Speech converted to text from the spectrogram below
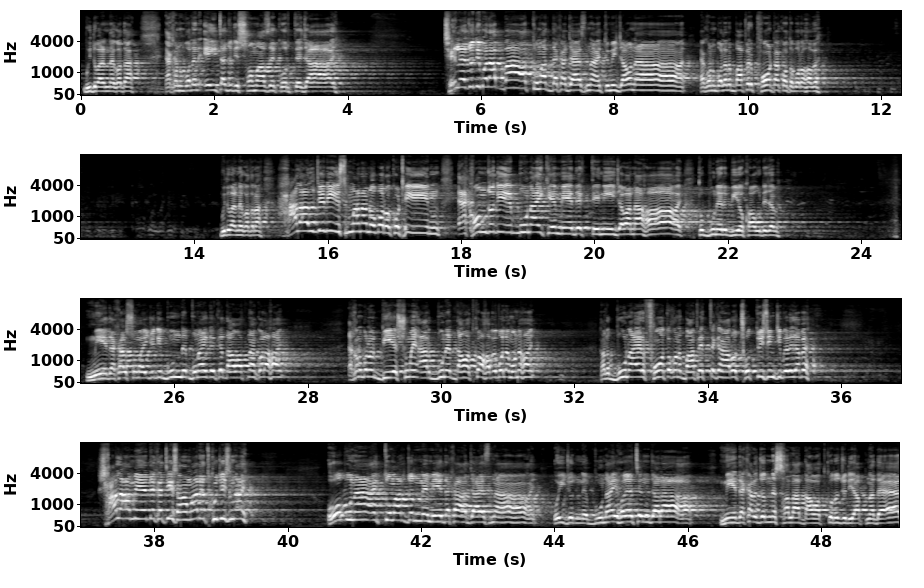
বুঝতে পারেন না কথা? এখন বলেন, এইটা যদি সমাজে করতে যায় যদি বলে, আব্বা, তোমার দেখা যায় নাই, তুমি যাও না। এখন বলেন বাপের ফোঁটা কত বড় হবে? বুঝতে পারেন কথাটা? হালাল জিনিস মানানো বড় কঠিন। এখন যদি বুনাইকে মেয়ে দেখতে নিয়ে যাওয়া না হয়, তো বুনের বিয়ে খাওয়া উঠে যাবে। মেয়ে দেখার সময় যদি বুন বুনাইদেরকে দাওয়াত না করা হয়, এখন বলেন বিয়ের সময় আর বুনের দাওয়াত খাওয়া হবে বলে মনে হয়। কারণ বুনায়ের ফোঁ তখন বাপের থেকে আরও ছত্রিশ ইঞ্চি বেড়ে যাবে। শালা মেয়ে দেখেছিস? আমার খুঁজিস নাই। ও বুনাই, তোমার জন্য মেয়ে দেখা যায় নাই। ওই জন্য বুনাই হয়েছেন যারা। মেয়ে দেখার জন্য সালা দাওয়াত করে যদি আপনাদের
